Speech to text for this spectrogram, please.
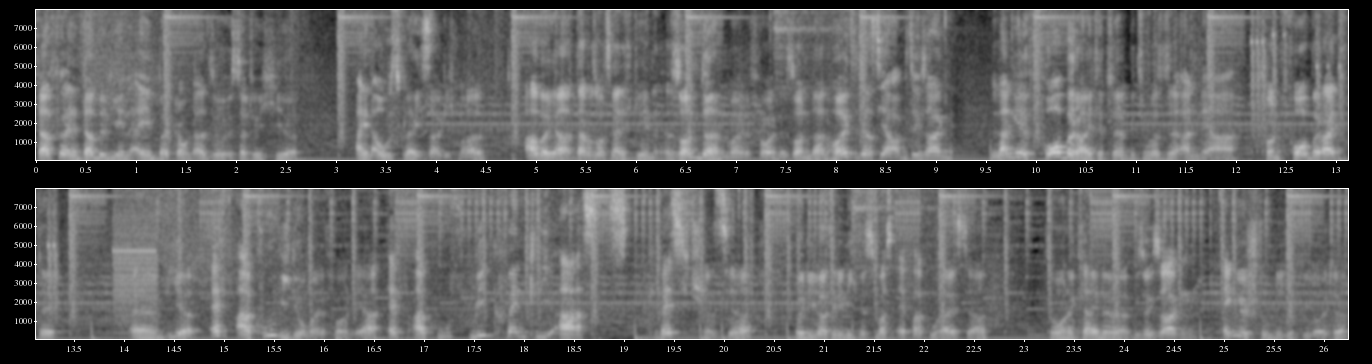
Dafür eine Double DNA im Background, also ist natürlich hier ein Ausgleich, sage ich mal. Aber ja, darum soll es gar nicht gehen, sondern, meine Freunde, sondern heute das, ja, soll ich sagen, lange vorbereitete, beziehungsweise an, ja, schon vorbereitete, äh, hier, FAQ-Video, meine Freunde, ja, FAQ, Frequently Asked Questions, ja, für die Leute, die nicht wissen, was FAQ heißt, ja, so eine kleine, wie soll ich sagen, Englischstunde hier für die Leute.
